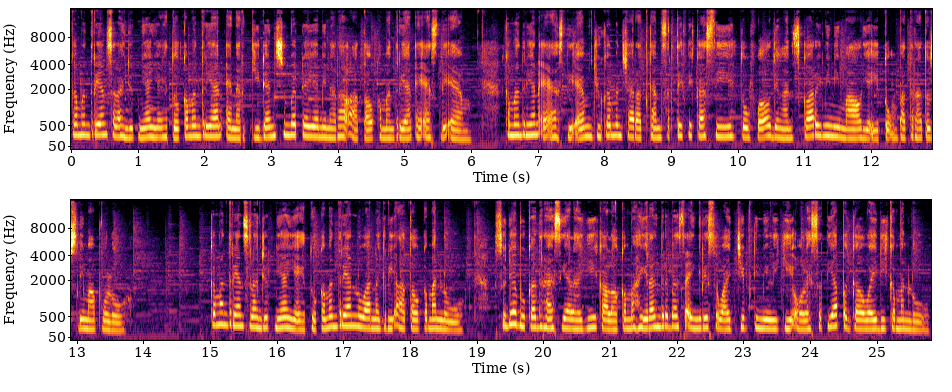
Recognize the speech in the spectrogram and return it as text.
Kementerian selanjutnya yaitu Kementerian Energi dan Sumber Daya Mineral atau Kementerian ESDM. Kementerian ESDM juga mensyaratkan sertifikasi TOEFL dengan skor minimal yaitu 450. Kementerian selanjutnya yaitu Kementerian Luar Negeri atau Kemenlu. Sudah bukan rahasia lagi kalau kemahiran berbahasa Inggris wajib dimiliki oleh setiap pegawai di Kemenlu.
